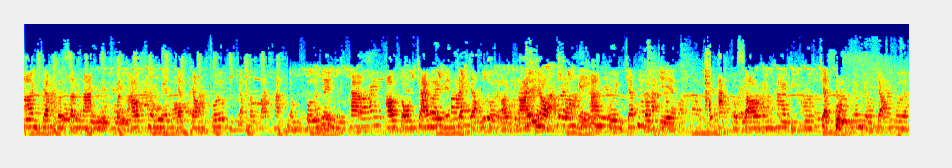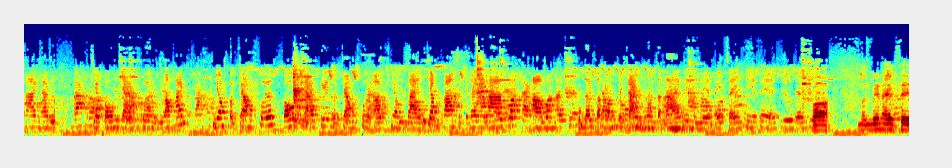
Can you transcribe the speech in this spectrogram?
អើអញ្ចឹងបើសិនណាមិនឲ្យខ្ញុំមានចិត្តចង់ធ្វើអញ្ចឹងមិនបាច់ថាខ្ញុំធ្វើទេខ្ញុំថាឲ្យកូនចៅឲ្យមានចិត្តចង់ធ្វើឲ្យម្ដាយចុះគេថាធ្វើអញ្ចឹងដូចជា អកុសលវិញហើយពីព្រោះចិត្តរបស់ខ្ញុំខ្ញុំចង់ធ្វើហើយហើយជាកូនចៅធ្វើម្ល៉េះហើយខ្ញុំក៏ចង់ធ្វើកូនចៅគេក៏ចង់ធ្វើឲ្យខ្ញុំដែរអញ្ចឹងបានសេចក្តីថាអមនៅតំបន់បច្ច័យមុនដដែលទេមិនមានអីផ្សេងទៀតទេក៏មិនមានអីផ្សេង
